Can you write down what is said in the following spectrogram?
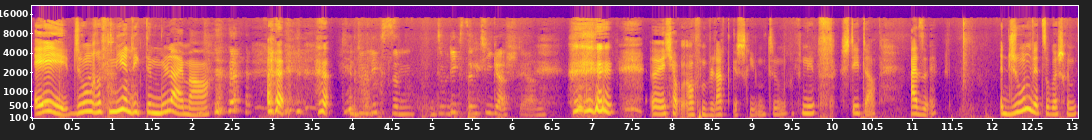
Ey, June Raffinier liegt im Mülleimer. Du liegst im, du liegst im Tigerstern. Äh, ich habe auf dem Blatt geschrieben, June Raffinier. Steht da. Also, June wird so geschrieben.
